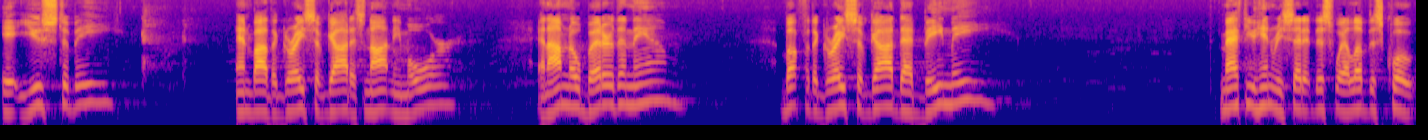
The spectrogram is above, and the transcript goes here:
it used to be, and by the grace of God, it's not anymore, and I'm no better than them but for the grace of God, that be me. Matthew Henry said it this way. I love this quote.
